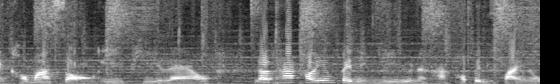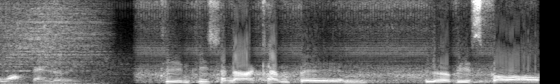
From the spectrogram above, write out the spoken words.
งเขามา 2 EP แล้ว แล้วถ้าเขายังเป็นอย่างนี้อยู่นะคะ เขาเป็น Final Walk ได้เลย ทีมที่ชนะแคมเปญ Love is Fall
